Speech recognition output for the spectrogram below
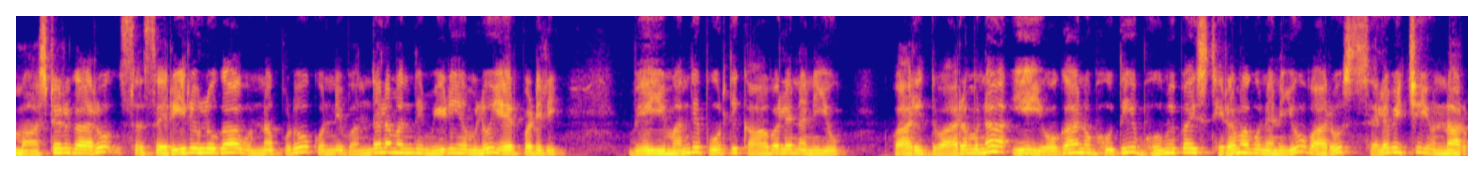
మాస్టర్ గారు సశరీరులుగా ఉన్నప్పుడు కొన్ని వందల మంది మీడియంలు ఏర్పడిరి. వెయ్యి మంది పూర్తి కావలెననియు. వారి ద్వారమున ఈ యోగానుభూతి భూమిపై స్థిరమగుననియు వారు సెలవిచ్చి ఉన్నారు.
